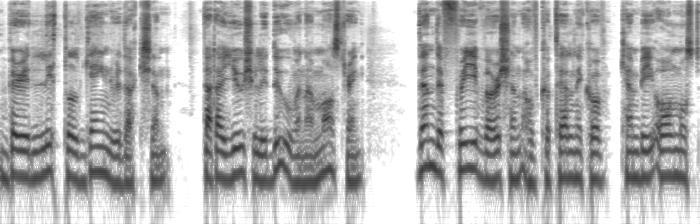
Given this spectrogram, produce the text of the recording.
very little gain reduction, that I usually do when I'm mastering, then the free version of Kotelnikov can be almost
